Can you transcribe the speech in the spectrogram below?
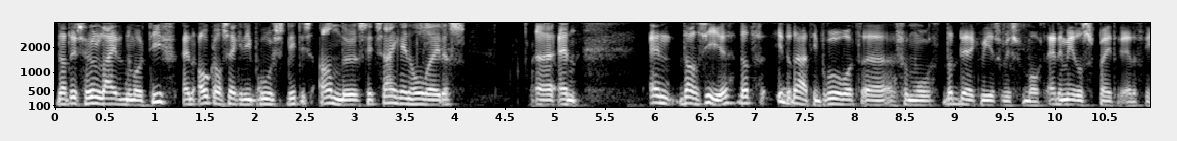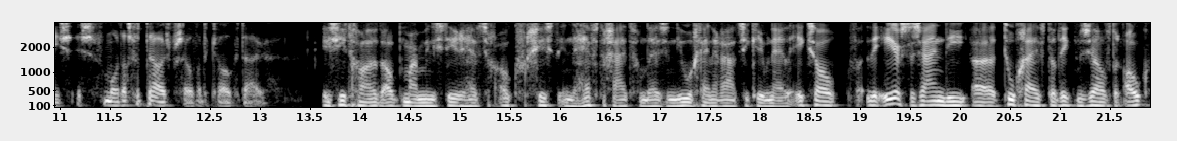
Dat is hun leidende motief. En ook al zeggen die broers, dit is anders. Dit zijn geen holleders. Eh, en, en dan zie je dat inderdaad die broer wordt eh, vermoord. Dat Dirk Wiersum is vermoord. En inmiddels Peter R. de Vries is vermoord als vertrouwenspersoon van de kroongetuigen. Je ziet gewoon, het Openbaar Ministerie heeft zich ook vergist in de heftigheid van deze nieuwe generatie criminelen. Ik zal de eerste zijn die uh, toegeeft dat ik mezelf er ook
